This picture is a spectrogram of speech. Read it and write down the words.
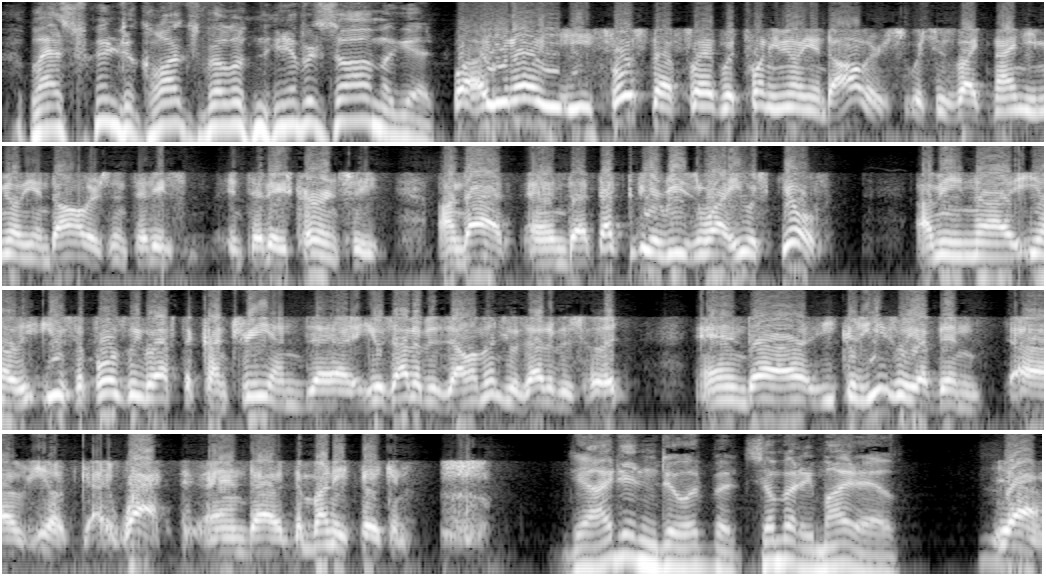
last train to Clarksville, and they never saw him again. Well, you know, he, he's supposed to have fled with twenty million dollars, which is like ninety million dollars in today's in today's currency on that, and uh, that could be a reason why he was killed. I mean, uh, you know, he supposedly left the country, and uh, he was out of his element, he was out of his hood, and uh, he could easily have been, uh, you know, whacked and uh, the money taken. Yeah, I didn't do it, but somebody might have. Yeah,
